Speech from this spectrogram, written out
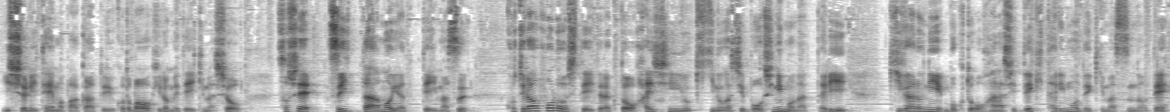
一緒にテーマパーカーという言葉を広めていきましょう。そして Twitter もやっています。こちらをフォローしていただくと配信を聞き逃し防止にもなったり気軽に僕とお話できたりもできますので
